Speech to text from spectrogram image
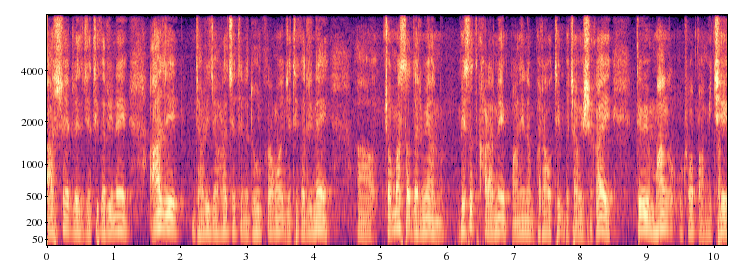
આશ છે એટલે જેથી કરીને આ જે ઝાડી ઝાંખડા છે તેને દૂર કરવામાં આવે, જેથી કરીને ચોમાસા દરમિયાન ભેસત ખાડાને પાણીના ભરાવથી બચાવી શકાય તેવી માંગ ઉઠવા પામી છે.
